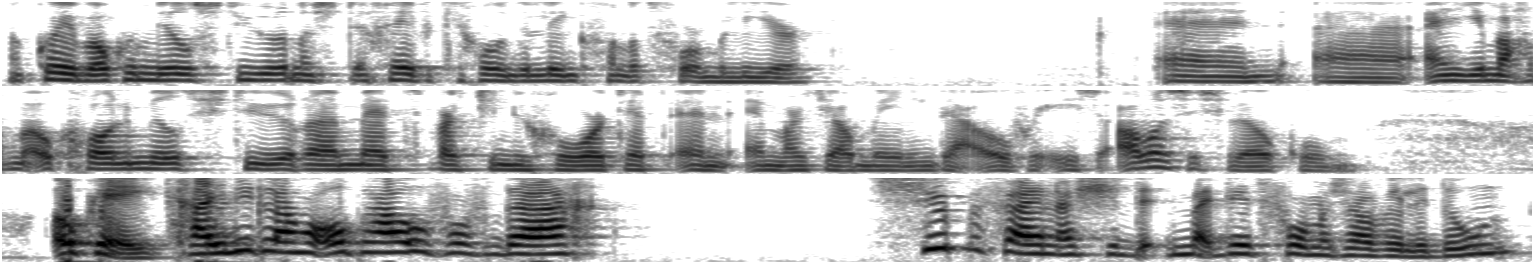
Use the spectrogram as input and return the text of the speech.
Dan kun je me ook een mail sturen, dan geef ik je gewoon de link van dat formulier. En, uh, en je mag me ook gewoon een mailtje sturen met wat je nu gehoord hebt en, en wat jouw mening daarover is. Alles is welkom. Oké, ik ga je niet langer ophouden voor vandaag. Super fijn als je dit voor me zou willen doen.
